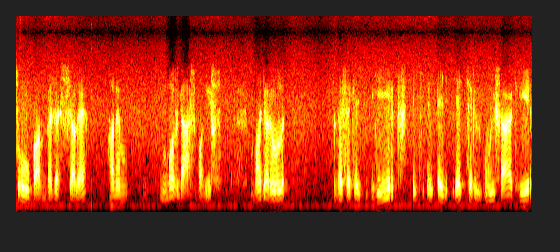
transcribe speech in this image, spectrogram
szóban vezesse le, hanem mozgásban is. Magyarul veszek egy hírt, egy, egy, egy egyszerű újsághírt,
